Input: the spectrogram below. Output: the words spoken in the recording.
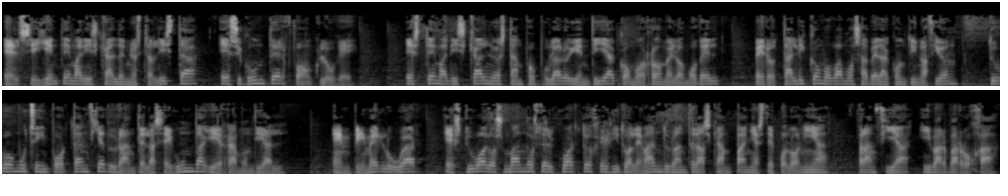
El siguiente mariscal de nuestra lista es Gunther von Kluge. Este mariscal no es tan popular hoy en día como Rommel o Model, pero tal y como vamos a ver a continuación, tuvo mucha importancia durante la Segunda Guerra Mundial. En primer lugar, estuvo a los mandos del cuarto ejército alemán durante las campañas de Polonia, Francia y Barbarroja.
